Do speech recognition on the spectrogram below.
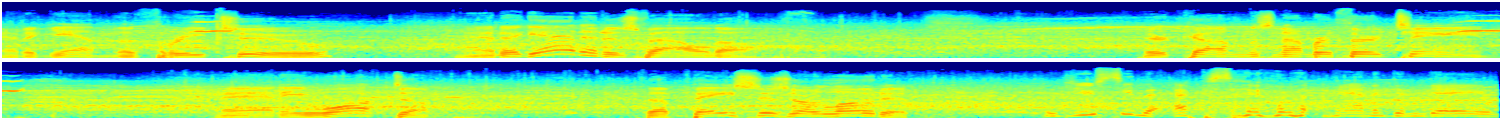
And again the 3 2 and again it is fouled off. Here comes number 13 and he walked him. The bases are loaded. Did you see the exhale that Hanigan gave?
